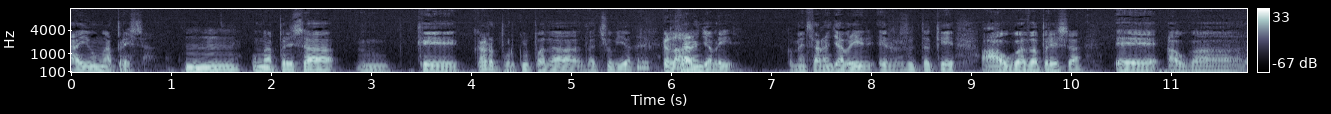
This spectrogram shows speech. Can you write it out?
hai unha presa mm. unha presa mm, que, claro, por culpa da, da chuvia claro. empezaron a abrir comenzaron a abrir e resulta que a auga da presa é auga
